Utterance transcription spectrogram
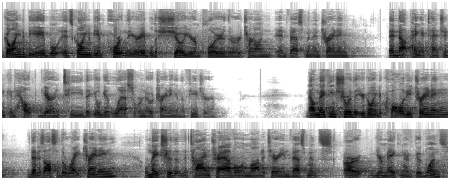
going to be able, it's going to be important that you're able to show your employer the return on investment in training and not paying attention can help guarantee that you'll get less or no training in the future. Now, making sure that you're going to quality training that is also the right training will make sure that the time, travel, and monetary investments are, you're making are good ones.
